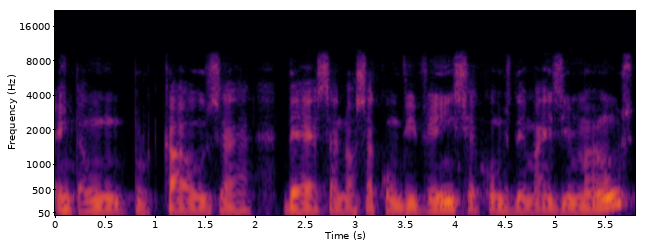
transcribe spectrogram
Então, por causa dessa nossa convivência com os demais irmãos,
